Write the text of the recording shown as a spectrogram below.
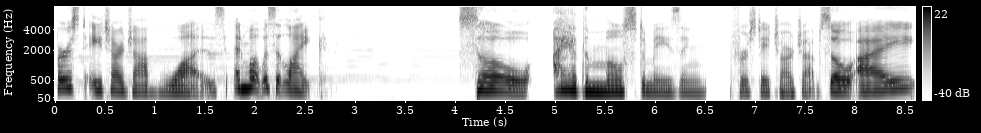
first HR job was and what was it like? So I had the most amazing first HR job. So I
